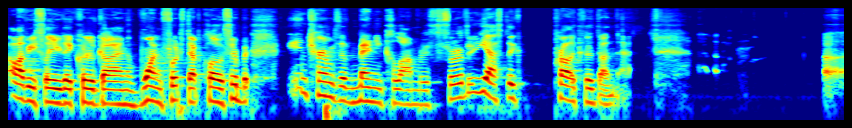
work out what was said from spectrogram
Obviously, they could have gone one footstep closer, but in terms of many kilometers further, yes, they probably could have done that. Uh,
